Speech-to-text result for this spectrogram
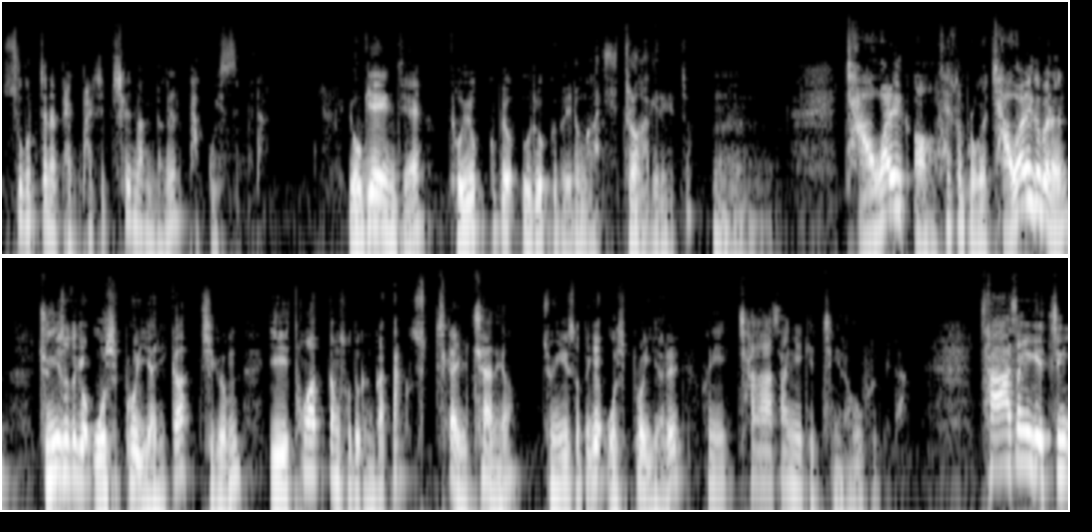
수급자는 187만 명을 받고 있습니다. 여기에 이제 교육급여, 의료급여 이런 거 같이 들어가게 되겠죠. 음. 자활, 어, 43%고요. 자활급여는 중위소득의 50% 이하니까 지금 이 통합당 소득안과 딱 수치가 일치하네요. 중위소득의 50% 이하를 흔히 차상위 계층이라고 부릅니다. 차상위 계층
